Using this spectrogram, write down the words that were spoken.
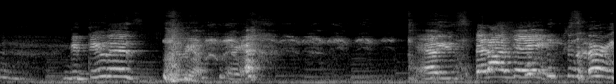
I can do this. There we go. There we go. Oh, you spit on me. Sorry.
